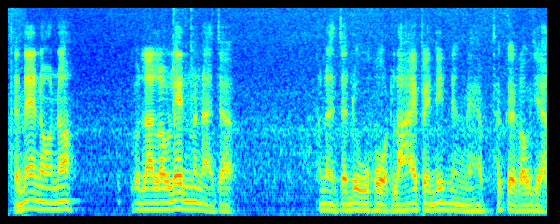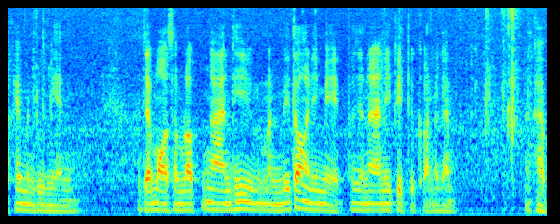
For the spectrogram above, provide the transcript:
แต่แน่นอนเนาะเวลาเราเล่นมันอาจจะมันอาจจะดูโหดร้ายไปนิดนึงนะครับ ถ้าเกิดเราอยากให้มันดูเนียน อาจจะเหมาะสำหรับงานที่มันไม่ต้องอนิเมตเพราะฉะนั้นอันนี้ปิดไปก่อนแล้วกันนะครับ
